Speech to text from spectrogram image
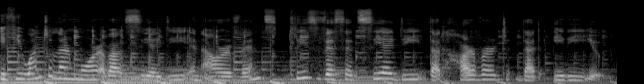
If you want to learn more about CID and our events, please visit cid.harvard.edu.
